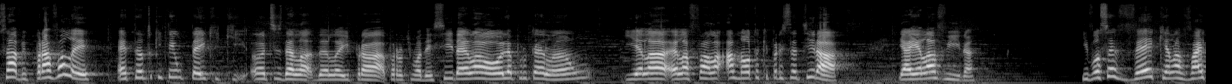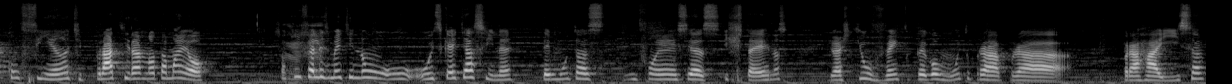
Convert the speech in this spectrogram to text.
sabe, pra valer. É tanto que tem um take que, antes dela, dela ir pra, pra última descida, ela olha pro telão e ela, ela fala a nota que precisa tirar. E aí ela vira. E você vê que ela vai confiante pra tirar a nota maior. Só que infelizmente no, o, o skate é assim, né? Tem muitas influências externas. Eu acho que o vento pegou muito pra, pra, pra Raíssa.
